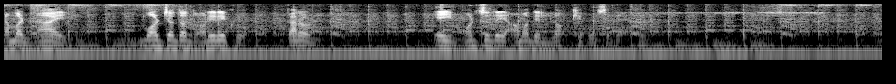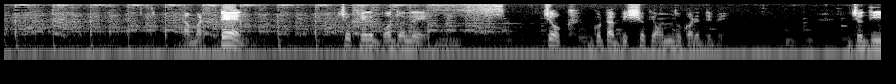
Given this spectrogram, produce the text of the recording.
নাম্বার নাইন মর্যাদা ধরে রেখো, কারণ এই মর্যাদাই আমাদের লক্ষ্যে পৌঁছে দেয়। নাম্বার টেন চোখের বদলে চোখ গোটা বিশ্বকে অন্ধ করে দেবে। যদি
